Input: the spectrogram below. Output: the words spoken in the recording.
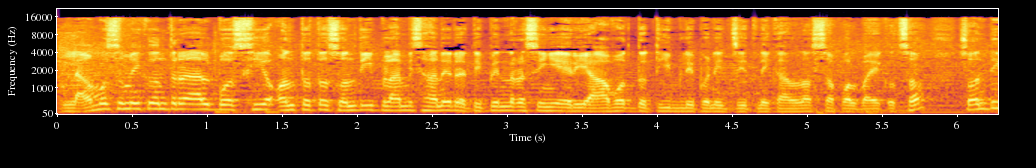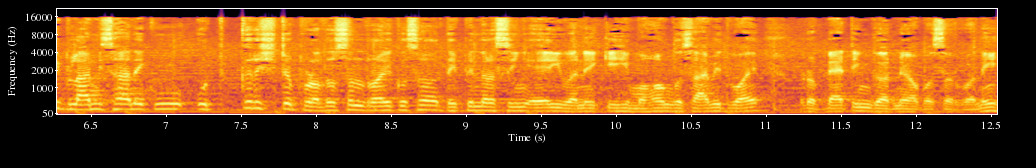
लामो समयको अन्तरालपछि अन्तत सन्दीप लामिछाने र दिपेन्द्र सिंह एरी आबद्ध टिमले पनि जित निकाल्न सफल भएको छ। सन्दीप लामिछानेको उत्कृष्ट प्रदर्शन रहेको छ। दिपेन्द्र सिंह एरी भने केही महँगो साबित भए र ब्याटिङ गर्ने अवसर पनि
